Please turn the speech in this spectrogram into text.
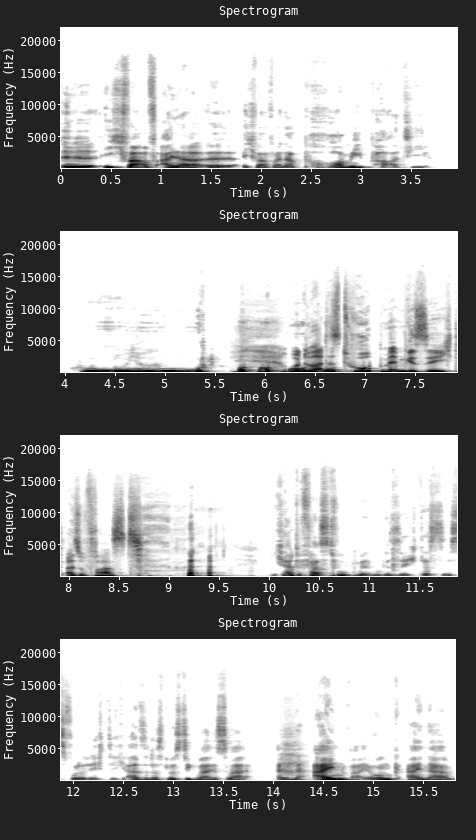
äh, ich war auf einer, äh, ich war auf einer Promi-Party. Huh. Und du hattest Hupen im Gesicht, also fast. Ich hatte fast Hupen im Gesicht, das ist wohl richtig. Also das Lustige war, es war eine Einweihung einer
